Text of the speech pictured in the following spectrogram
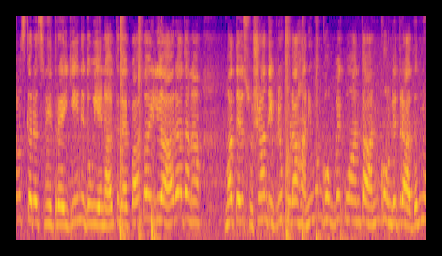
ನಮಸ್ಕಾರ ಸ್ನೇಹಿತರೆ ಏನಿದು ಏನಾಗ್ತದೆ? ಪಾಪ ಇಲ್ಲಿ ಆರಾಧನಾ ಮತ್ತು ಸುಶಾಂತ್ ಇಬ್ಬರು ಕೂಡ ಹನಿಮೂನ್ಗೆ ಹೋಗಬೇಕು ಅಂತ ಅಂದ್ಕೊಂಡಿದ್ರೆ ಅದನ್ನು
